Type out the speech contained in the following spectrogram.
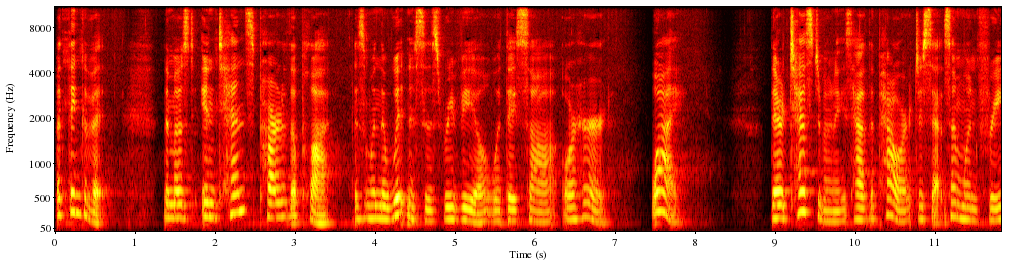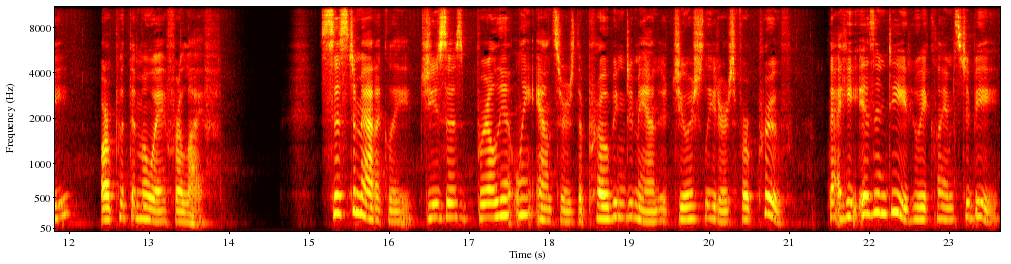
But think of it the most intense part of the plot is when the witnesses reveal what they saw or heard. Why? Their testimonies have the power to set someone free or put them away for life. Systematically, Jesus brilliantly answers the probing demand of Jewish leaders for proof that he is indeed who he claims to be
